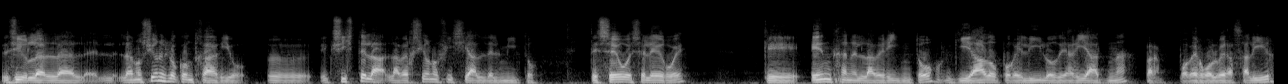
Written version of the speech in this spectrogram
Es decir, la, noción es lo contrario. Eh, existe la, la versión oficial del mito. Teseo es el héroe que entra en el laberinto guiado por el hilo de Ariadna para poder volver a salir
